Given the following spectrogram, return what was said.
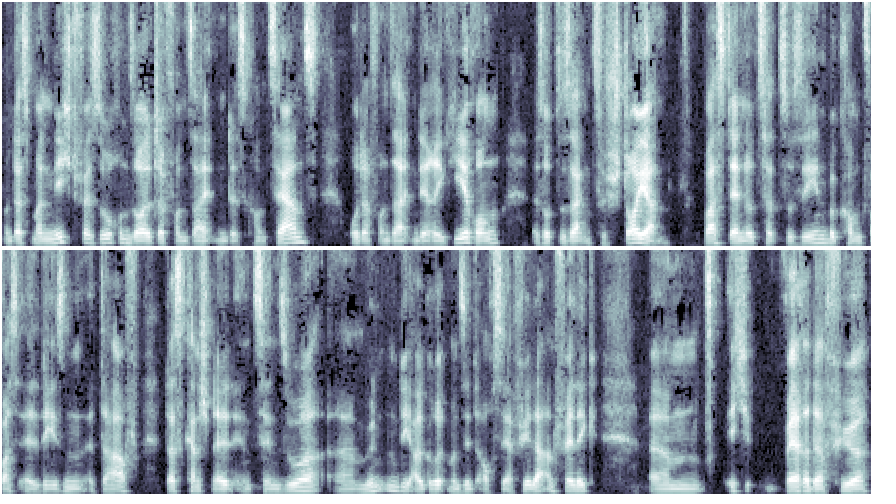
und dass man nicht versuchen sollte, von Seiten des Konzerns oder von Seiten der Regierung sozusagen zu steuern, was der Nutzer zu sehen bekommt, was er lesen darf. Das kann schnell in Zensur äh, münden. Die Algorithmen sind auch sehr fehleranfällig. Ähm, ich wäre dafür,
